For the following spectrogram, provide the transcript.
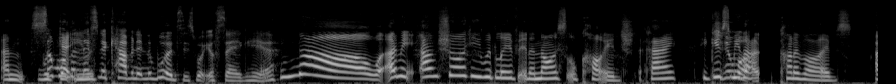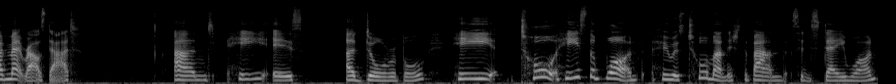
and Someone get that you. lives in a cabin in the woods is what you're saying here. No, I mean I'm sure he would live in a nice little cottage. Okay, he gives know me what? that kind of vibes. I've met Rou's dad, and he is adorable. He tour. He's the one who has tour managed the band since day one.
